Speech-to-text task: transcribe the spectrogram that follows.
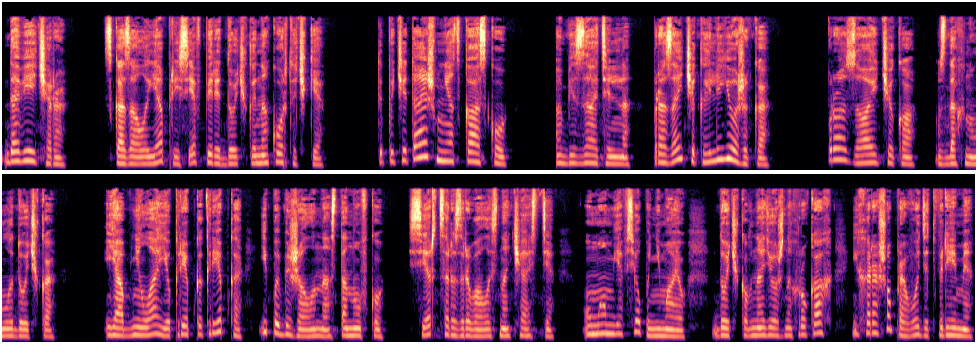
До вечера», — сказала я, присев перед дочкой на корточке. «Ты почитаешь мне сказку?» «Обязательно. Про зайчика или ежика? Про зайчика, вздохнула дочка. Я обняла ее крепко-крепко и побежала на остановку. Сердце разрывалось на части. Умом я все понимаю. Дочка в надежных руках и хорошо проводит время.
